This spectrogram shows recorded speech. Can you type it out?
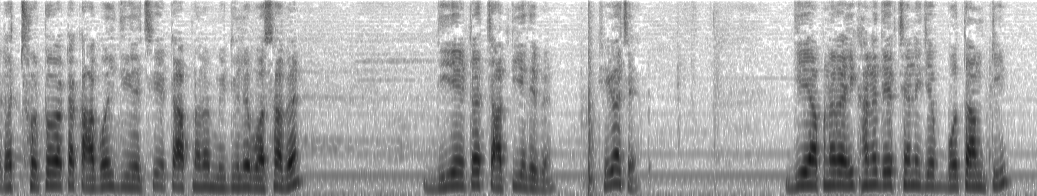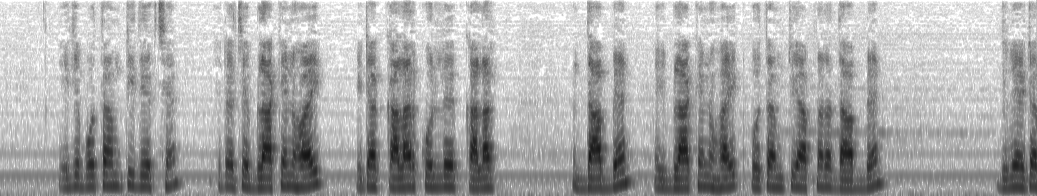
এটা ছোট একটা কাগজ দিয়েছি, এটা আপনারা মিডিলে বসাবেন। দিয়ে এটা চাপিয়ে দেবেন, ঠিক আছে? দিয়ে আপনারা এইখানে দেখছেন এই যে বোতামটি। এই যে বোতামটি দেখছেন এটা হচ্ছে ব্ল্যাক অ্যান্ড হোয়াইট এটা কালার করলে কালার দাববেন। এই ব্ল্যাক অ্যান্ড হোয়াইট বোতামটি আপনারা দাববেন। দিলে এটা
